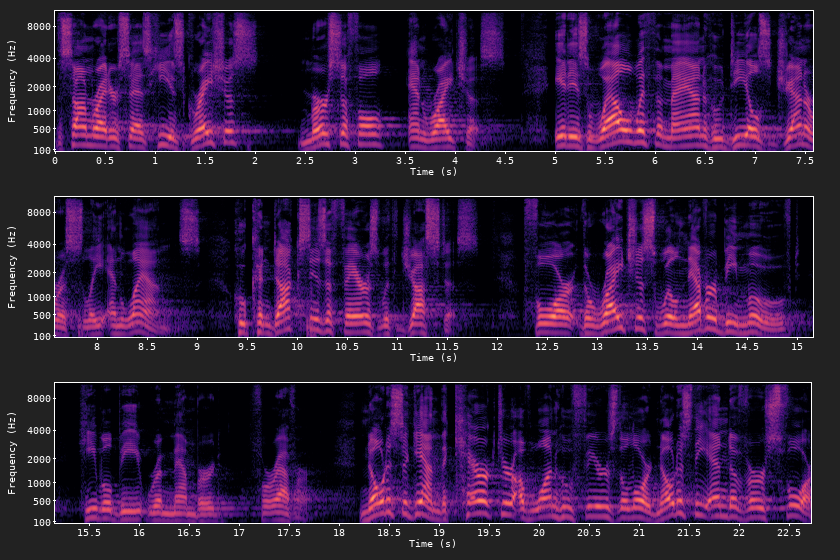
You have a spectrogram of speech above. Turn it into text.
The psalm writer says, He is gracious, merciful, and righteous it is well with the man who deals generously and lends, who conducts his affairs with justice. For the righteous will never be moved, he will be remembered forever. Notice again the character of one who fears the Lord. Notice the end of verse 4.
